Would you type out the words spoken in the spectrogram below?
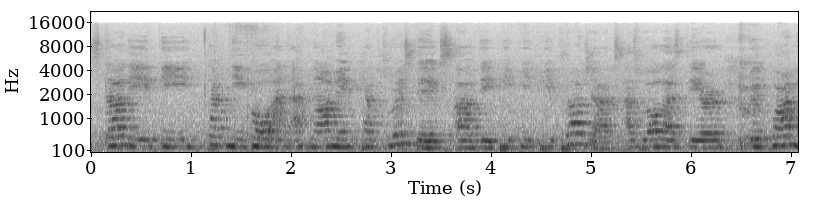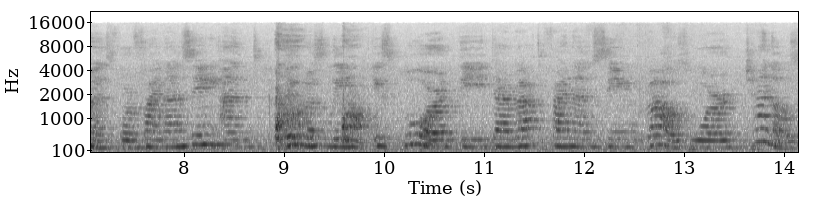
study the technical and economic characteristics of the PPP projects as well as their requirements for financing and vigorously explore the direct financing routes or channels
